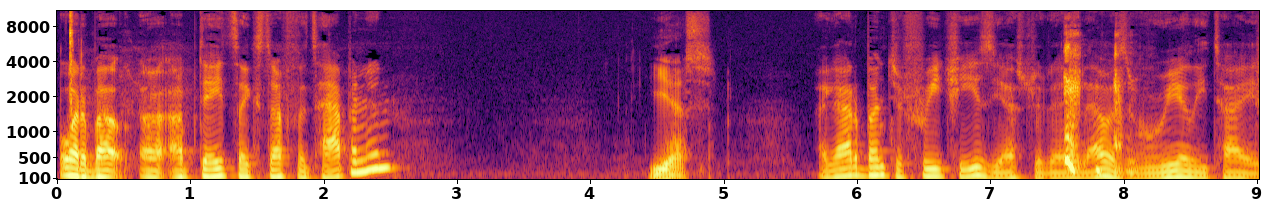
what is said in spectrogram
What about uh, updates, like stuff that's happening? Yes. I got a bunch of free cheese yesterday. That was really tight.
